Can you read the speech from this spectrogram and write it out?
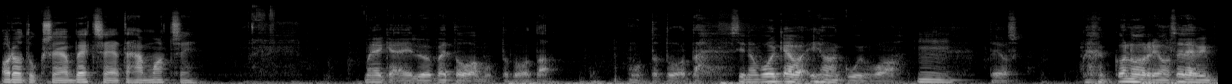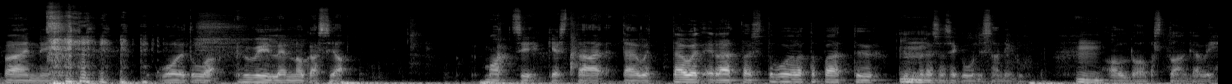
odotuksia ja betsejä tähän matsiin? Meikä ei lyö vetoa, mutta tuota, mutta tuota, siinä voi käydä ihan kuivaa. Mm. Että jos Konori on selvinpäin, niin voi tulla hyvin lennokas ja matsi kestää täydet, täydet erät, tai sitten voi olla, että päättyy kymmenessä mm. sekunnissa, niin kuin mm. Aldoa vastaan kävi.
